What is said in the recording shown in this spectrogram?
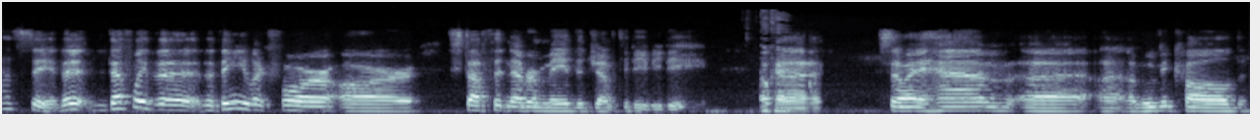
let's see. The, definitely the the thing you look for are stuff that never made the jump to DVD. Okay. Uh, so I have uh, a- a movie called.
